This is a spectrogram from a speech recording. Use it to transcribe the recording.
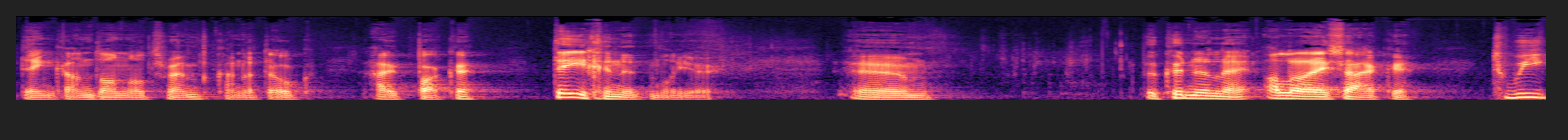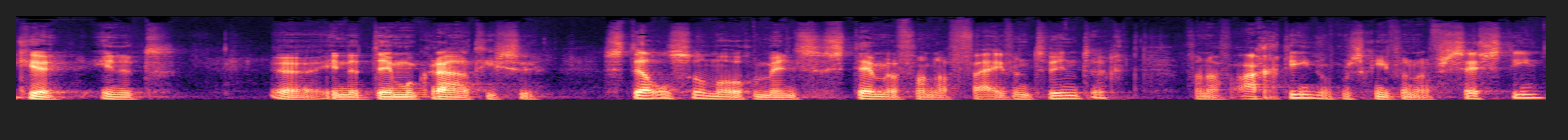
denk aan Donald Trump, kan het ook uitpakken tegen het milieu? Um, we kunnen allerlei zaken tweaken in het, uh, in het democratische stelsel. Mogen mensen stemmen vanaf 25, vanaf 18 of misschien vanaf 16?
